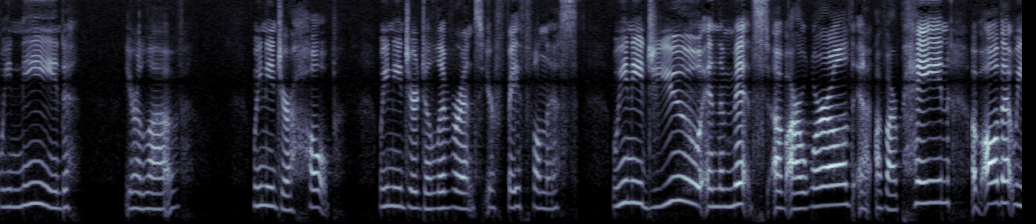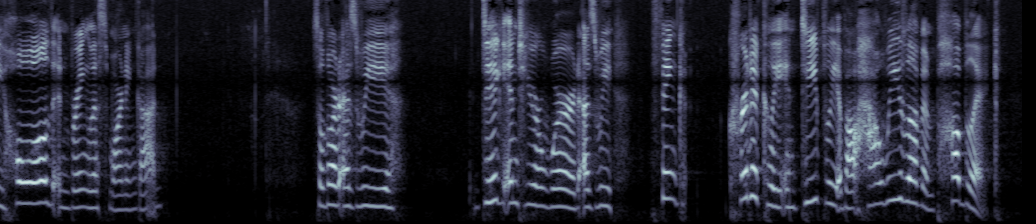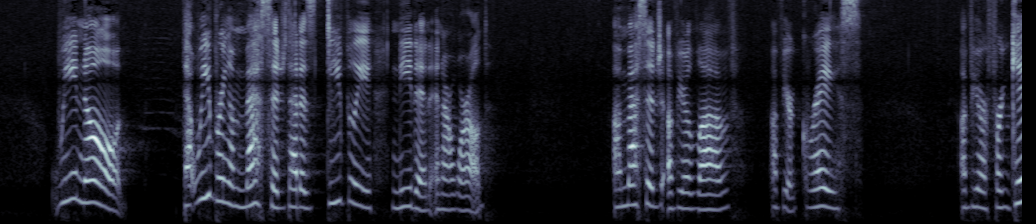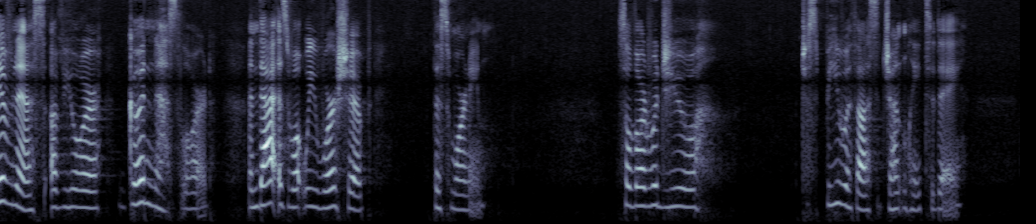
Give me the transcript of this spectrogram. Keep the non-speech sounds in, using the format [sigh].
We need your love. We need your hope. We need your deliverance, your faithfulness. We need you in the midst of our world, uh, of our pain, of all that we hold and bring this morning, God. So, Lord, as we dig into your word, as we think critically and deeply about how we love in public, we know that we bring a message that is deeply needed in our world a message of your love, of your grace, of your forgiveness, of your goodness, Lord. And that is what we worship this morning. So, Lord, would you just be with us gently today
